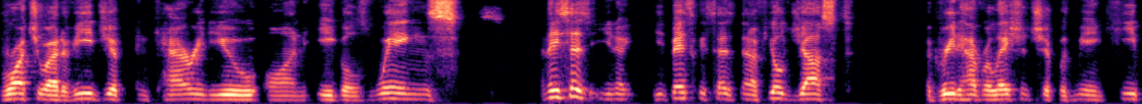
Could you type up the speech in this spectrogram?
brought you out of Egypt and carried you on eagle's wings." And then he says, you know, he basically says, now if you'll just agree to have relationship with me and keep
